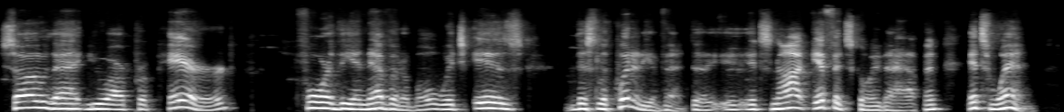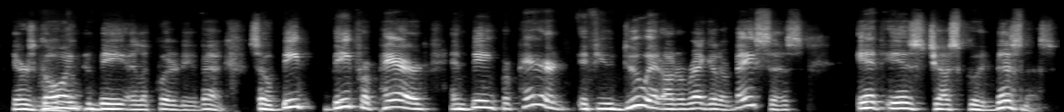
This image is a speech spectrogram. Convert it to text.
so that you are prepared for the inevitable, which is this liquidity event. It's not if it's going to happen, it's when. There's hmm. going to be a liquidity event. So be be prepared and being prepared if you do it on a regular basis, it is just good business.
